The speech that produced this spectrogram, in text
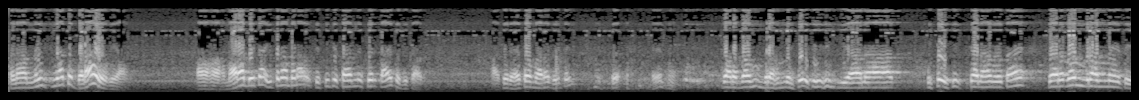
प्रणाम नहीं किया तो बड़ा हो गया। हाँ हाँ हमारा बेटा इतना बड़ा हो, किसी के सामने सिर को झुकाओ। आते रहता हमारा बेटे सर्वम ब्रह्म ज्ञानात। इसका नाम होता है सर्वम ब्रह्म थे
